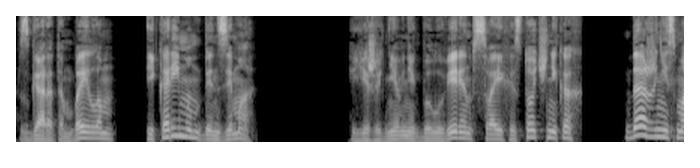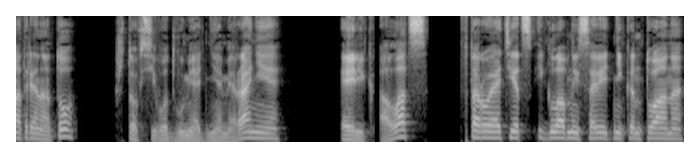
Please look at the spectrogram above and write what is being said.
с Гарретом Бейлом и Каримом Бензема. Ежедневник был уверен в своих источниках, даже несмотря на то, что всего двумя днями ранее Эрик Алац, второй отец и главный советник Антуана,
